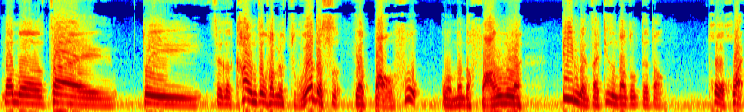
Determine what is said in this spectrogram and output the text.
那么在对这个抗震方面，主要的是要保护我们的房屋呢，避免在地震当中得到破坏。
